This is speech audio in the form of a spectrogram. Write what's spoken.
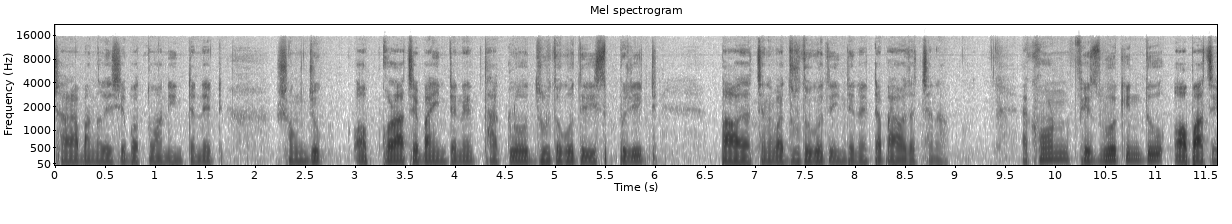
সারা বাংলাদেশে বর্তমানে ইন্টারনেট সংযোগ অফ করা আছে বা ইন্টারনেট থাকলেও দ্রুতগতির স্পিড পাওয়া যাচ্ছে না বা দ্রুতগতির ইন্টারনেটটা পাওয়া যাচ্ছে না। এখন ফেসবুক কিন্তু অফ আছে।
